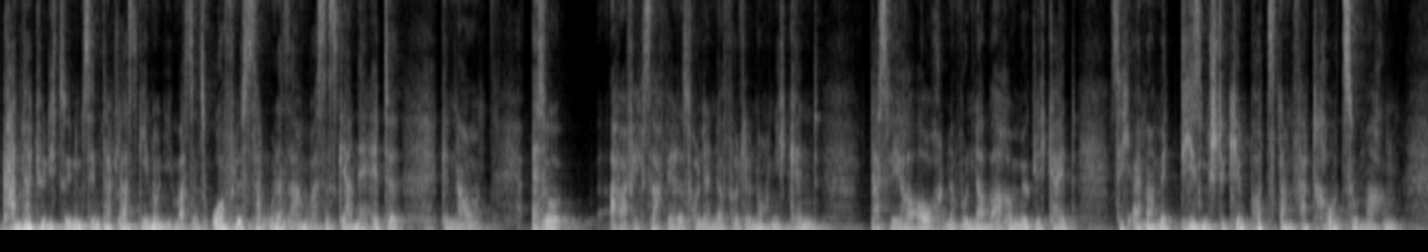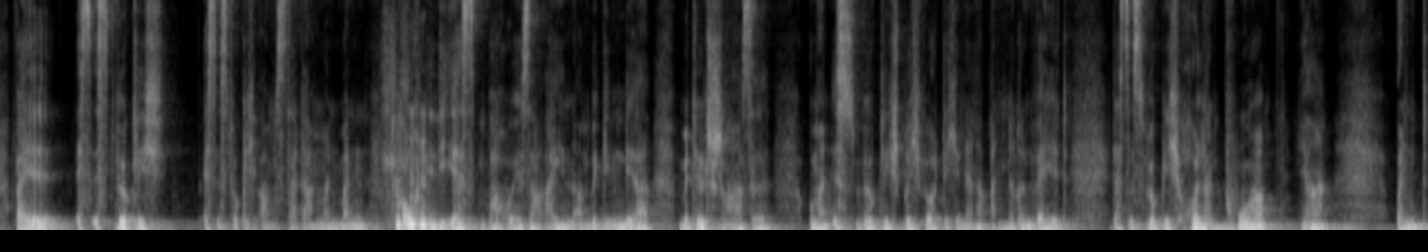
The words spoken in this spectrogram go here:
kann natürlich zu dem Sinterklaas gehen und ihm was ins Ohr flüstern oder sagen, was es gerne hätte. Genau. Also, aber wie gesagt, wer das Holländerviertel noch nicht kennt, das wäre auch eine wunderbare Möglichkeit, sich einmal mit diesem Stückchen Potsdam vertraut zu machen, weil es ist wirklich es ist wirklich Amsterdam. Man, man taucht in die ersten paar Häuser ein am Beginn der Mittelstraße und man ist wirklich sprichwörtlich in einer anderen Welt. Das ist wirklich Holland pur, ja. Und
